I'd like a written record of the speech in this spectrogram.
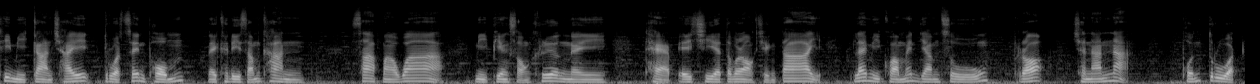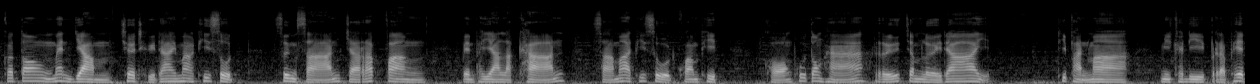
ที่มีการใช้ตรวจเส้นผมในคดีสำคัญ ทราบมาว่ามีเพียงสองเครื่องในแถบเอเชียตะวันออกเฉียงใต้ และมีความแม่นยำสูง เพราะฉะนั้นน่ะ ผลตรวจก็ต้องแม่นยำเชื่อถือได้มากที่สุด ซึ่งศาลจะรับฟังเป็นพยานหลักฐาน สามารถพิสูจน์ความผิดของผู้ต้องหาหรือจำเลยได้ ที่ผ่านมามีคดีประเภท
